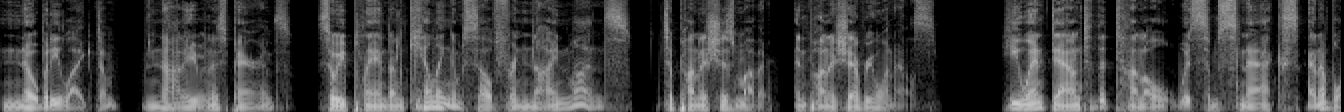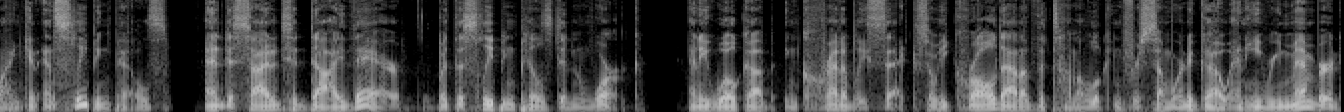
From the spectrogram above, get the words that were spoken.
Nobody liked him, not even his parents. So he planned on killing himself for nine months to punish his mother and punish everyone else. He went down to the tunnel with some snacks and a blanket and sleeping pills and decided to die there, but the sleeping pills didn't work. And he woke up incredibly sick. So he crawled out of the tunnel looking for somewhere to go. And he remembered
